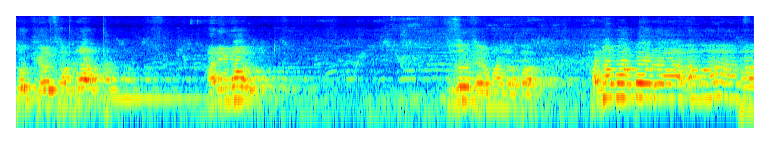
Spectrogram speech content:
तो खेळ संपला आणि मग तुझं खेळ म्हणला पा हमा बापोरा हमा हमा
